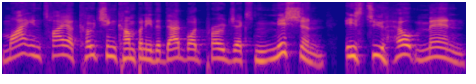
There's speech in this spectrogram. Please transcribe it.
My entire coaching company, the Dad Bod Project's mission is to help men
